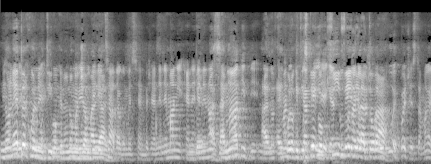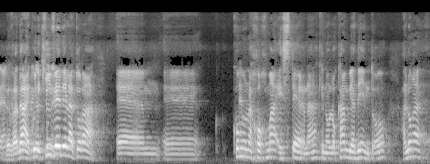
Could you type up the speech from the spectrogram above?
Non è per quel come- motivo come- che noi non mangiamo viene maiali. utilizzata come sempre, cioè nelle mani e ne- Beh, e nei nostri Asania- mani di- a- nostri è mani quello che ti spiego, è chi vede la Torah- e poi ci sta magari anche Beh, dai, quindi chi vede la Torah ehm, eh, come una chokmah esterna che non lo cambia dentro, allora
